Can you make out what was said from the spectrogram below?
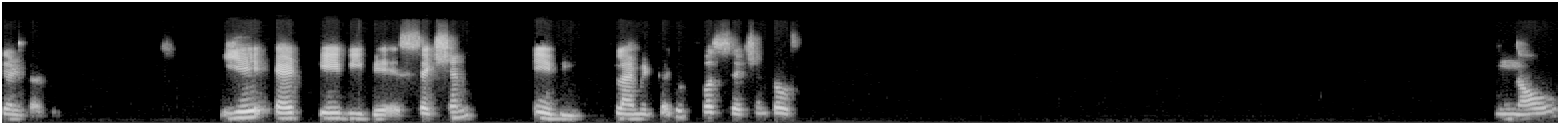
delta T ये एट ए बी पे सेक्शन ए बी क्लाइमेट का जो फ़र्स्ट सेक्शन था उस now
